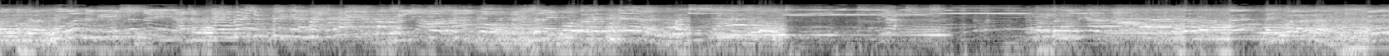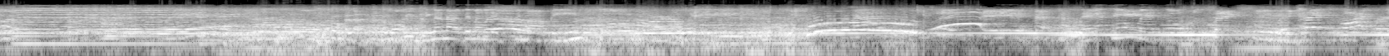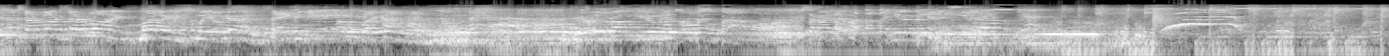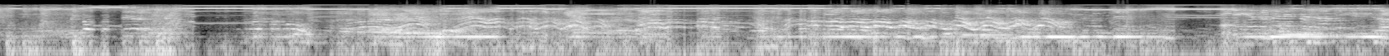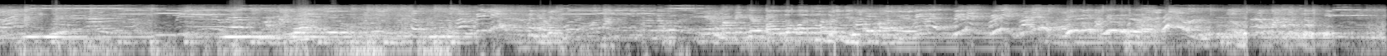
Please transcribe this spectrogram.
Oh, nag-iisa to eh. Alam na. Membership fee, membership fee! Sa libo, sa libo! Sa libo, tagad mo na yan! Ay! Wala na! Wala na! Tingnan natin ang legs ni Maki. Dapat.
